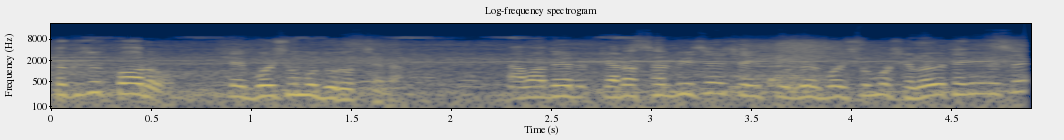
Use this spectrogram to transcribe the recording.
এত কিছুর পরও সেই বৈষম্য দূর হচ্ছে না। আমাদের ক্যাডার সার্ভিসে সেই পূর্বের বৈষম্য সেভাবে থেকে গেছে।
